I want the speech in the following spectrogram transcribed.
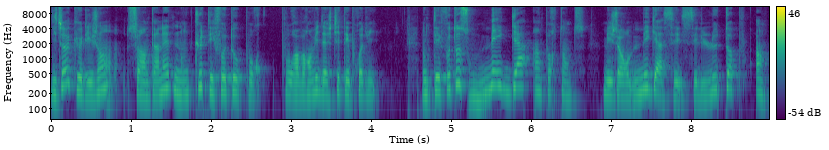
dis-toi que les gens sur internet n'ont que tes photos pour pour avoir envie d'acheter tes produits donc tes photos sont méga importantes mais genre méga c'est le top 1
